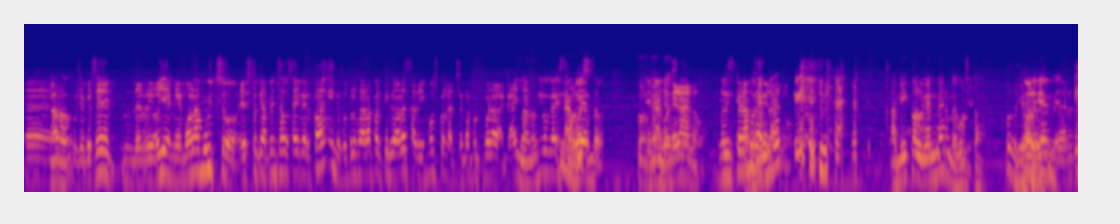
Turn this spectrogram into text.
Eh, Claro. Pues yo qué sé, del río, oye, me mola mucho esto que ha pensado Cyberpunk y nosotros ahora a partir de ahora salimos con la chorra por fuera a la calle. Claro. Lo único que hay es En verano. Nos esperamos a verano. A mí Colgember me gusta. Porque- Colgember.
